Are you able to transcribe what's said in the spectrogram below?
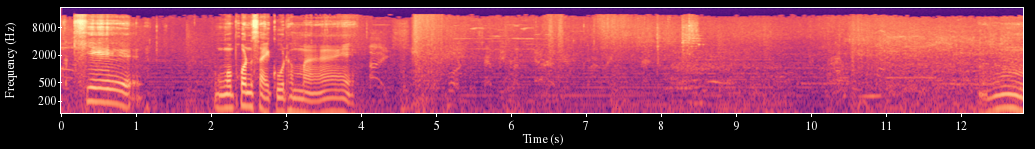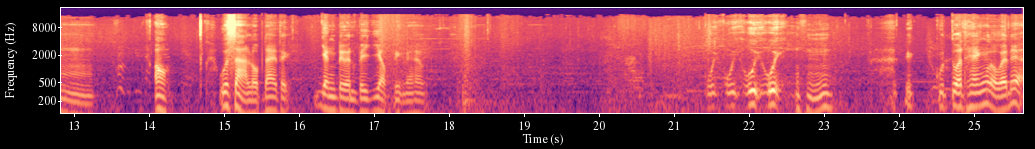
โอเคมึงมาพ่นใส่กูทำไม อืมอ้าอุตส่าห์หลบได้แต่ยังเดินไปเหยียบอีกนะครับ อุ้ยอุ้ยอุ้ยอุ้ยอื้อหือนี่กูตัวแท้งเหรอวะเนี่ย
